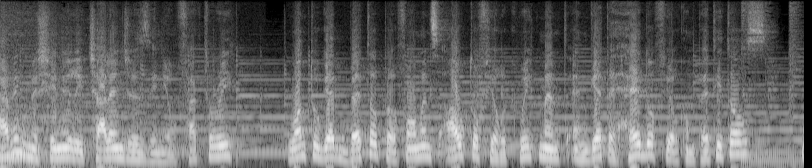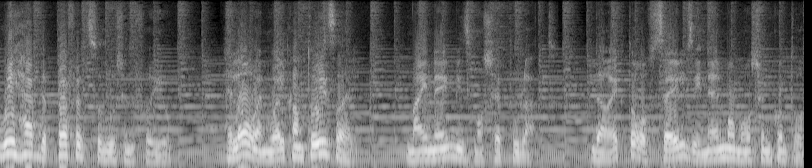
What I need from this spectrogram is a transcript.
Having machinery challenges in your factory? Want to get better performance out of your equipment and get ahead of your competitors? We have the perfect solution for you. Hello and welcome to Israel. My name is Moshe Pulat, Director of Sales in Elmo Motion Control,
